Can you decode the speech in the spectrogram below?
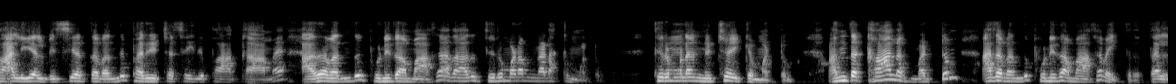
பாலியல் விஷயத்தை வந்து பரீட்சை செய்து பார்க்காம அதை வந்து புனிதமாக அதாவது திருமணம் நடக்கும் மட்டும். திருமணம் நிச்சயிக்க மட்டும். அந்த காலம் மட்டும் அதை வந்து புனிதமாக வைத்திருத்தல்.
